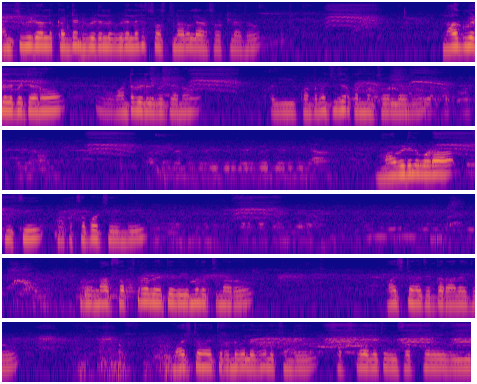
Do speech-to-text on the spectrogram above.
మంచి వీడియోలు కంటెంట్ వీడియోలు వీడియోలు అయితే చూస్తున్నారు లేదా చూడట్లేదు. బ్లాగ్ వీడియోలు పెట్టాను వంట వీడియోలు పెట్టాను. అవి కొంతమంది చూసారు కొంతమంది చూడలేదు. మా వీడియోలు కూడా చూసి మాకు సపోర్ట్ చేయండి. ఇప్పుడు నాకు సబ్స్క్రైబ్ అయితే వెయ్యి మంది వచ్చినారు. వాచ్ టైం అయితే ఇంకా రాలేదు. వాచ్ టైం అయితే రెండు వేల ఐదు వందలు వచ్చింది. సబ్స్క్రైబ్ అయితే వెయ్యి సబ్స్క్రైబ్ వెయ్యి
